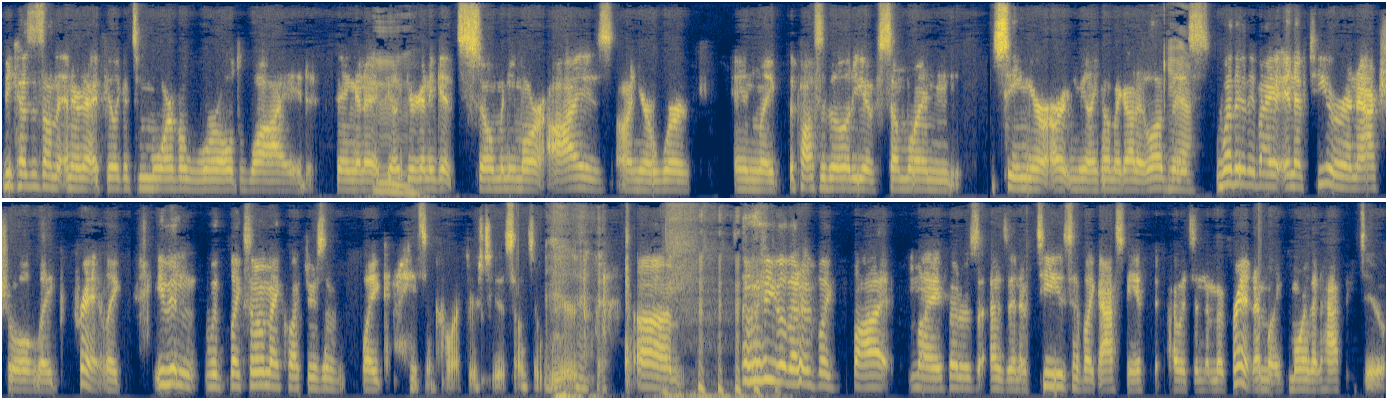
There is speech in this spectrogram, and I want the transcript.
because it's on the internet i feel like it's more of a worldwide thing and i feel like Mm. you're going to get so many more eyes on your work and like the possibility of someone seeing your art and being like, oh my God, I love Yeah. this. Whether they buy an NFT or an actual like print, like even with like some of my collectors of like, I hate some collectors too. This sounds so weird. um, some of the people that have like bought my photos as NFTs have like asked me if I would send them a print. I'm like more than happy to.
